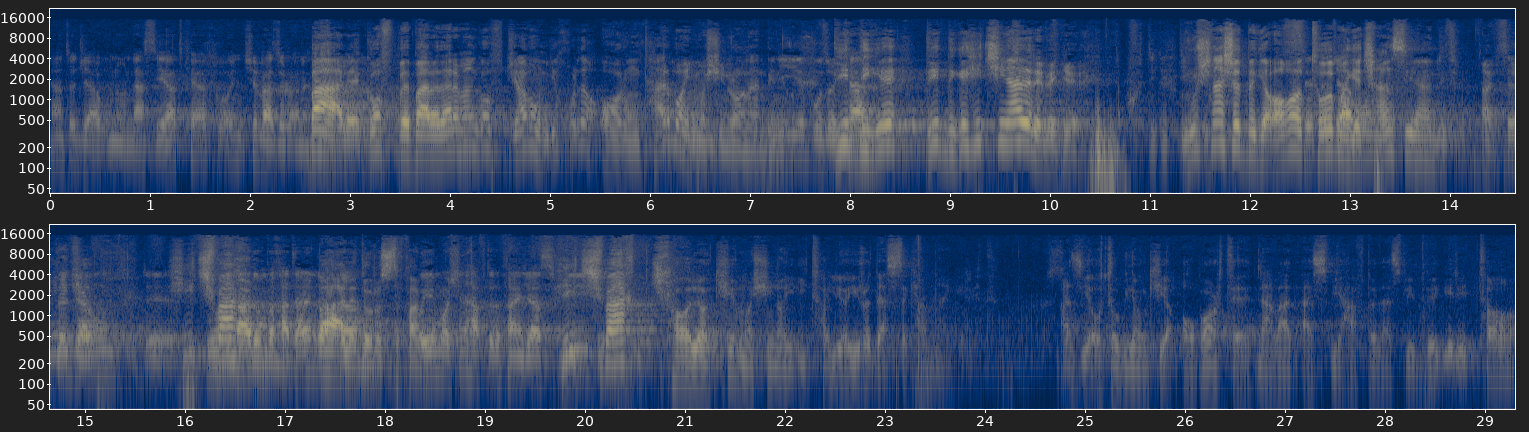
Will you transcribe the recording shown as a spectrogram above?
چند تا جوون رو نصیحت کرد که این چه وزرانه بله گفت به برادر من گفت جوان یه خورده آرومتر با این ماشین رانندگی یعنی. دید دیگه دید دیگه هیچی نداره بگه دیگه دیگه روش نشد بگه آقا تو مگه چند سیلندری آره. سه تا جوون هیچ وقت- مردم به خطر. بله، درسته، با فهمیدم. یه ماشین 75 اسبی هیچ وقت چالاکی ماشین های ایتالیایی رو دست کم نگیرید از یه اتوبیانکی آبارت 90 اسبی 70 اسبی بگیرید تا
